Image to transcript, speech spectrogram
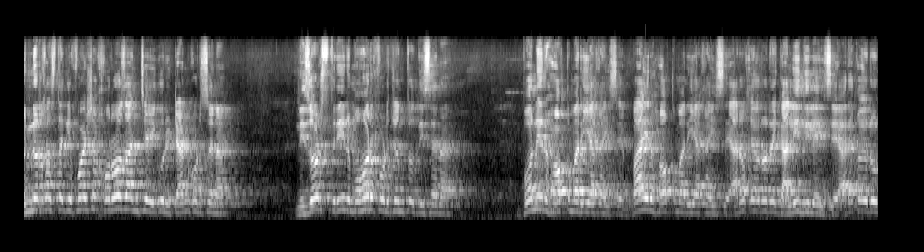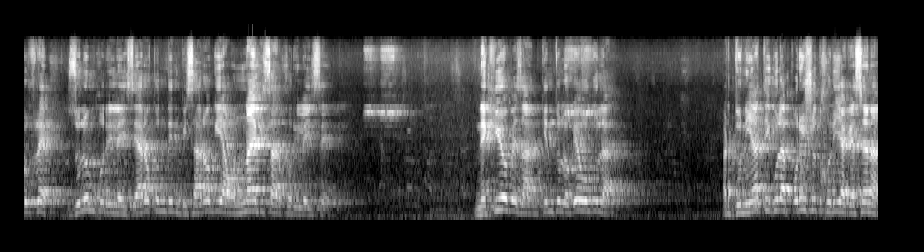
অন্যর কাছ থেকে পয়সা খরচ আনছে এগুলো রিটার্ন করছে না। নিজের স্ত্রীর মোহর পর্যন্ত দিছে না। বনের হক মারিয়া খাইছে, বাইর হক মারিয়া খাইছে, আরও কেউরে গালি দিলাইছে, আরও কেউর উপরে জুলুম করি লাইছে আরও কোনদিন বিচারও গিয়া অন্যায় বিচার করি লাইছে নেকিও বেজান, কিন্তু লগে ওগুলা। আর দুনিয়াতে এগুলা পরিশোধ করিয়া গেছে না।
